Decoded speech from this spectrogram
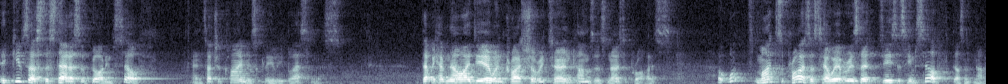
It gives us the status of God Himself, and such a claim is clearly blasphemous. That we have no idea when Christ shall return comes as no surprise. Uh, what might surprise us, however, is that Jesus himself doesn't know.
